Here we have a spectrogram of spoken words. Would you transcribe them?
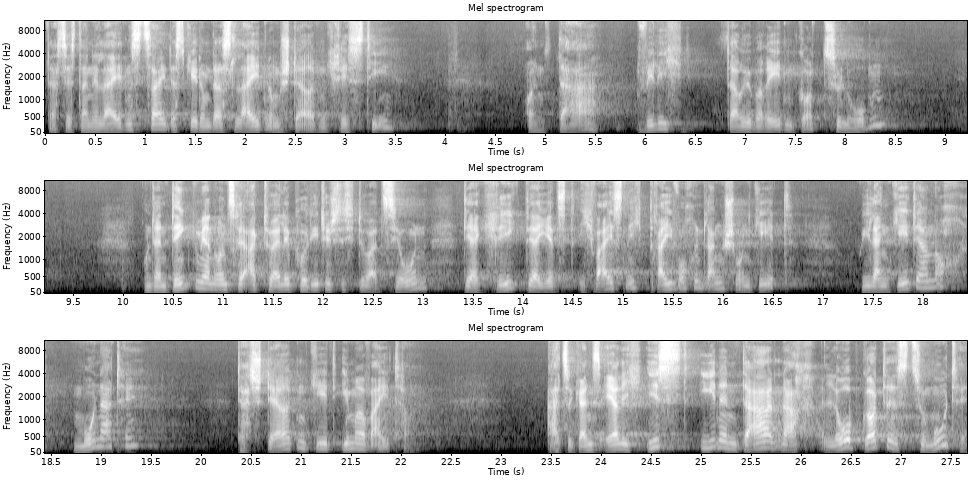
Das ist eine Leidenszeit, es geht um das Leiden, um Sterben Christi. Und da will ich darüber reden, Gott zu loben. Und dann denken wir an unsere aktuelle politische Situation, der Krieg, der jetzt, ich weiß nicht, drei Wochen lang schon geht. Wie lange geht er noch? Monate? Das Sterben geht immer weiter. Also ganz ehrlich, ist Ihnen da nach Lob Gottes zumute?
